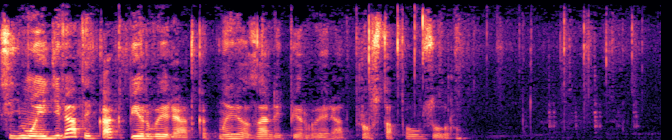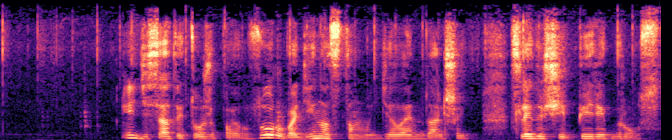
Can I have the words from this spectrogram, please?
седьмой и девятый как первый ряд как мы вязали первый ряд просто по узору. И десятый тоже по узору. В одиннадцатом мы делаем дальше следующий переброс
